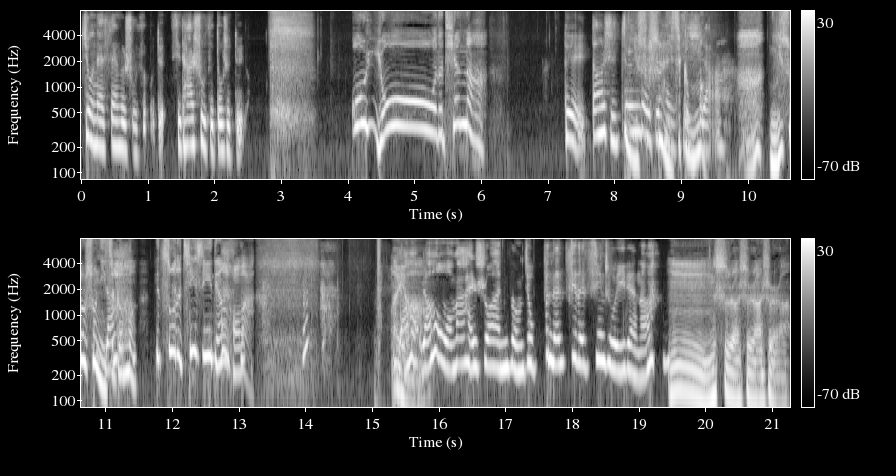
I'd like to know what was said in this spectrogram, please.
就那三个数字不对，其他数字都是对的。哦呦，我的天哪！对，当时真的是很你这个梦及时啊！啊，你说说你这个梦，你做的清醒一点好吧？哎然后，，然后我妈还说啊，你怎么就不能记得清楚一点呢？嗯，是啊，是啊，是啊，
